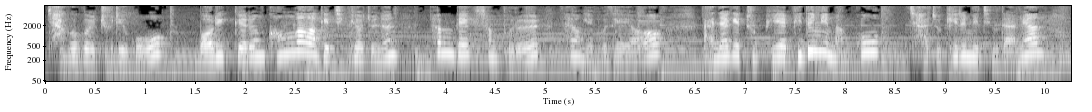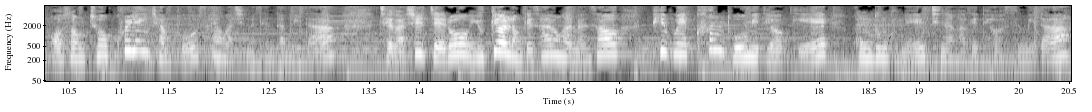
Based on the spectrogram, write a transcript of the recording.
자극을 줄이고 머릿결은 건강하게 지켜주는 편백 샴푸를 사용해 보세요. 만약에 두피에 비듬이 많고 자주 기름이 진다면 어성초 쿨링 샴푸 사용하시면 된답니다. 제가 실제로 6개월 넘게 사용하면서 피부에 큰 도움이 되었기에 공동구매 진행하게 되었습니다.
